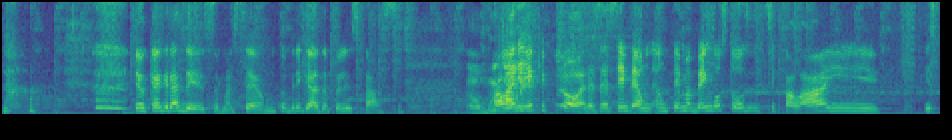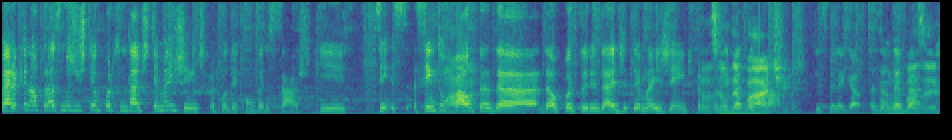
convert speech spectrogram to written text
Eu que agradeço, Marcel. Muito obrigada pelo espaço. É Falaria além... aqui por horas. É, sempre, é um, é um tema bem gostoso de se falar e espero que na próxima a gente tenha a oportunidade de ter mais gente para poder conversar. Acho que sim, sinto falta da, da oportunidade de ter mais gente para poder um debate. Isso é legal, fazer Vamos um debate. Fazer.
